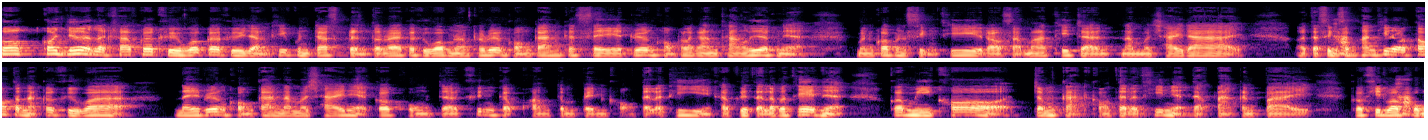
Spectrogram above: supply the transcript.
ก็ก็เยอะเลยครับก็คือว่าก็คืออย่างที่คุณจัสเกริ่นตอนแรกก็คือว่ามันทั้งเรื่องของการเกษตรเรื่องของพลังงานทางเลือกเนี่ย มันก็เป็นสิ่งที่เราสามารถที่จะนำมาใช้ได้แต่สิ่งสำคัญที่เราต้องตระหนักก็คือว่า ในเรื่องของการนำมาใช้เนี่ยก็คงจะขึ้นกับความจำเป็นของแต่ละที่ครับคือแต่ละประเทศเนี่ยก็มีข้อจำกัดของแต่ละที่เนี่ยแตกต่างกันไป ก็คิดว่าคง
